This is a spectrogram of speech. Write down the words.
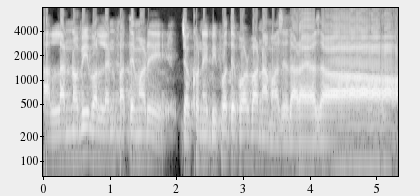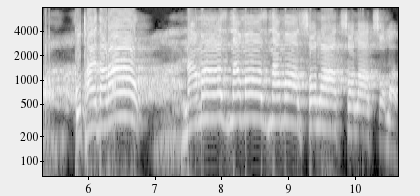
আল্লাহ নবী বললেন, ফাতেমা রে, যখন এই বিপদে পড়বা, নামাজে দাঁড়ায় যাও। কোথায় দাঁড়াও? নামাজ নামাজ নামাজ, সলাৎ সলাৎ সলাৎ।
